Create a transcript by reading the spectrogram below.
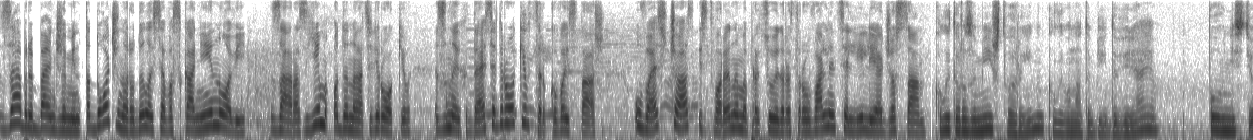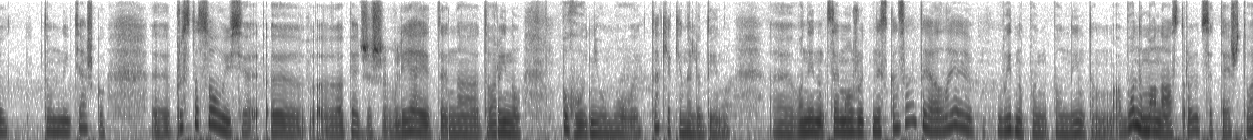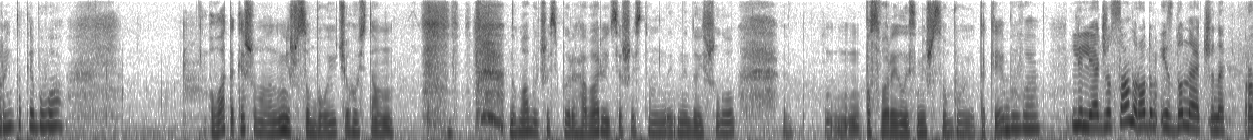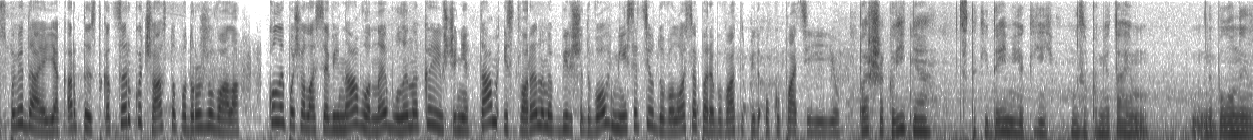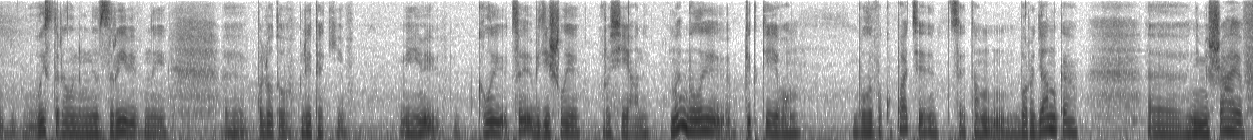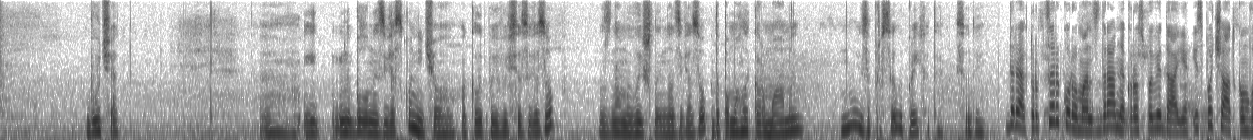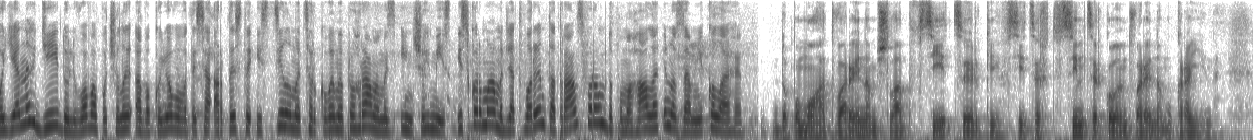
Зебри Бенджамін та Доч народилися в Асканії Новій. Зараз їм 11 років. З них 10 років цирковий стаж. Увесь час із тваринами працює дресирувальниця Лілія Джоса. Коли ти розумієш тварину, коли вона тобі довіряє повністю, то не тяжко. Е, Пристосовуюся, е, опять же, ж, впливає на тварину погодні умови, так як і на людину. Е, Вони це можуть не сказати, але видно по, по ним там або нема настрою, це теж тварин таке буває. Буває таке, що вони між собою чогось там, ну, мабуть, щось переговарюються, щось там не, не дійшло, посварились між собою. Таке буває. Лілія Джосан родом із Донеччини. Розповідає, як артистка цирку часто подорожувала. Коли почалася війна, вони були на Київщині. Там із тваринами більше двох місяців довелося перебувати під окупацією. 1 квітня це такий день, який ми запам'ятаємо. Не було ні вистрілів, ні зривів, ні е, польоту літаків. І коли це відійшли росіяни. Ми були під Києвом, були в окупації, це там Бородянка, е, Німішаєв, Буча. Е, І не було ні зв'язку, нічого. А коли з'явився зв'язок, з нами вийшли на зв'язок, допомогли кормами, ну і запросили приїхати сюди. Директор цирку Роман Здраник розповідає, із початком воєнних дій до Львова почали евакуйовуватися артисти із цілими цирковими програмами з інших міст. Із кормами для тварин та трансфером допомагали іноземні колеги. допомога тваринам йшла б всі цирки, всі цир, всім цирковим тваринам України.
